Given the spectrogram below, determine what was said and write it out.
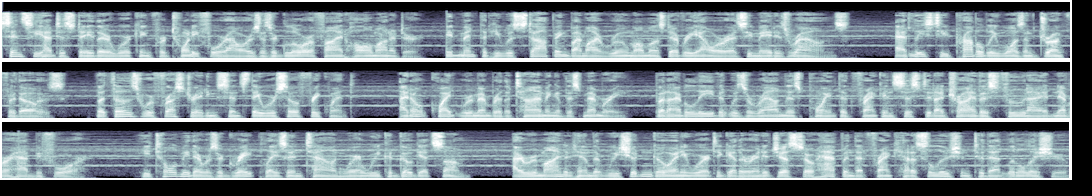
Since he had to stay there working for 24 hours as a glorified hall monitor, it meant that he was stopping by my room almost every hour as he made his rounds. At least he probably wasn't drunk for those, but those were frustrating since they were so frequent. I don't quite remember the timing of this memory, but I believe it was around this point that Frank insisted I try this food I had never had before. He told me there was a great place in town where we could go get some, I reminded him that we shouldn't go anywhere together and it just so happened that Frank had a solution to that little issue.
